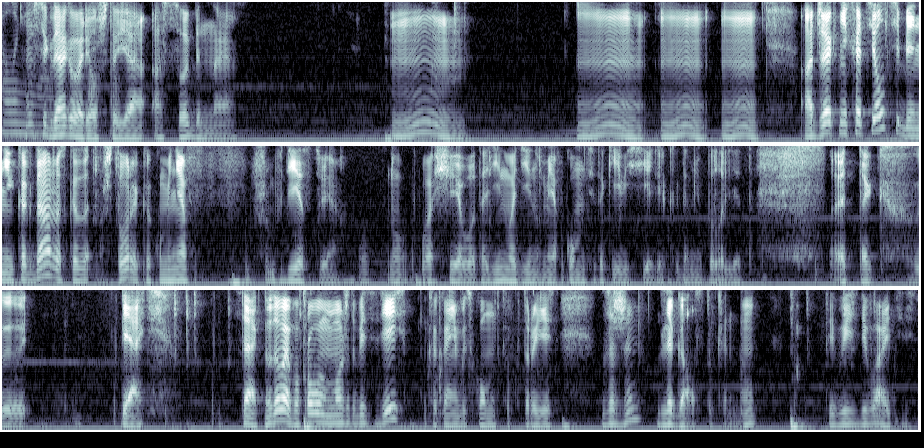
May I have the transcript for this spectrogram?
Он всегда говорил, что я особенная. Ммм. М -м -м а Джек не хотел тебе никогда рассказать шторы, как у меня в, в, в детстве? Ну, вообще, вот один в один у меня в комнате такие висели, когда мне было лет. Это так... Э, пять. Так, ну давай попробуем, может быть, здесь какая-нибудь комнатка, в которой есть зажим для галстука. Ну, ты вы издеваетесь.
